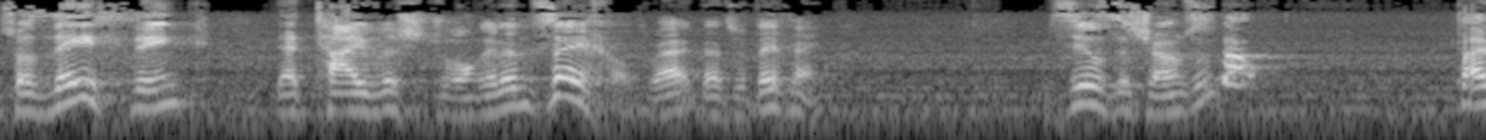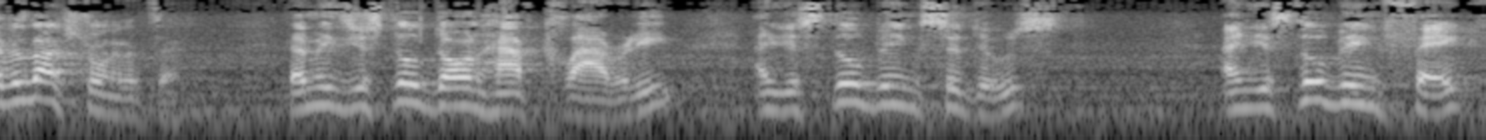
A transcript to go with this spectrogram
So they think that taiva is stronger than seichel, right? That's what they think. Mesilas Yesharim says no. Taiva is not stronger than seichel. That means you still don't have clarity, and you're still being seduced, and you're still being faked,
